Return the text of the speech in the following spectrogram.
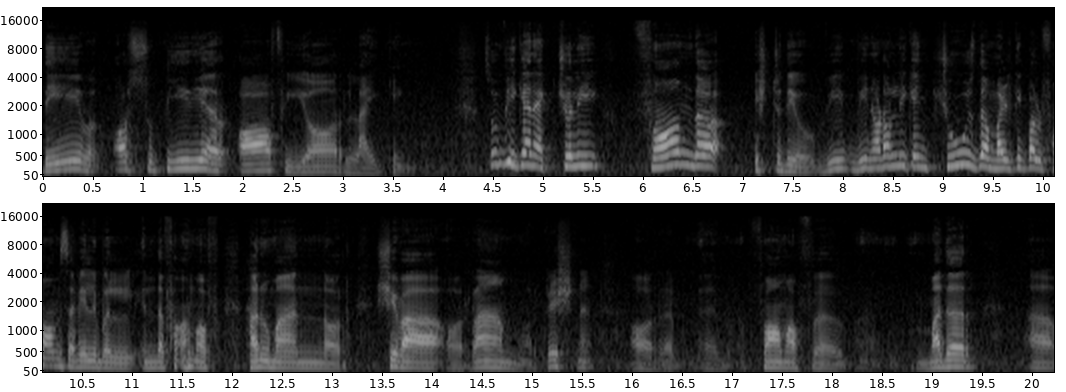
Dev or superior of your liking. So, we can actually form the Ishtadev, we, we not only can choose the multiple forms available in the form of Hanuman or Shiva or Ram or Krishna or uh, uh, form of uh, mother uh,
